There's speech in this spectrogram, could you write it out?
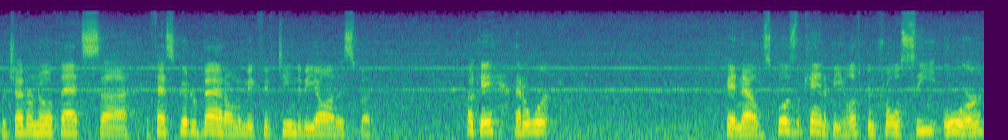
which I don't know if that's uh, if that's good or bad on the MiG-15, to be honest, but okay, that'll work. Okay, now let's close the canopy. Left control C or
